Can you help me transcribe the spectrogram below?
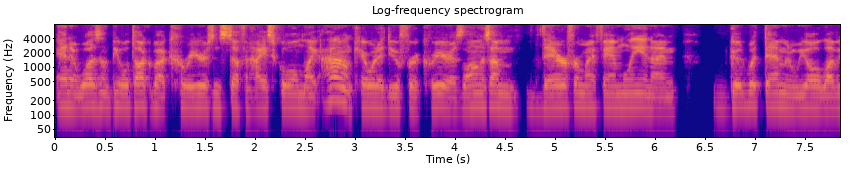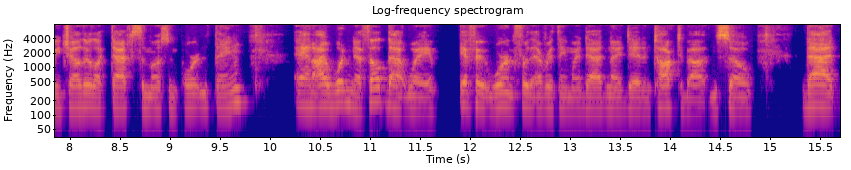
and it wasn't people talk about careers and stuff in high school. I'm like i don't care what i do for a career. As long as i'm there for my family and i'm good with them and we all love each other like that's the most important thing. And i wouldn't have felt that way if it weren't for everything my dad and i did and talked about. And so that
